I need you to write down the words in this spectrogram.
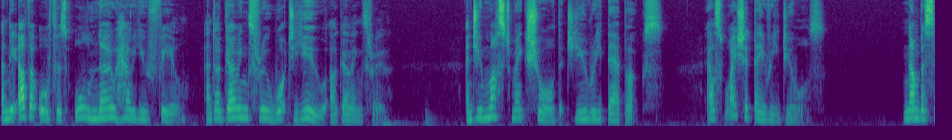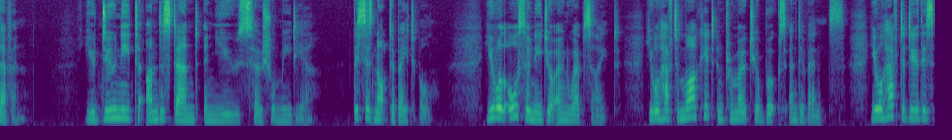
and the other authors all know how you feel and are going through what you are going through. And you must make sure that you read their books, else, why should they read yours? Number seven, you do need to understand and use social media. This is not debatable. You will also need your own website. You will have to market and promote your books and events. You will have to do this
